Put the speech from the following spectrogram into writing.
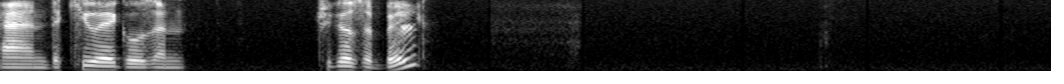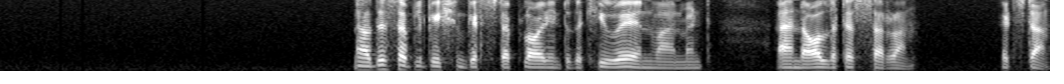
and the QA goes and triggers a build Now this application gets deployed into the QA environment and all the tests are run. It's done.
